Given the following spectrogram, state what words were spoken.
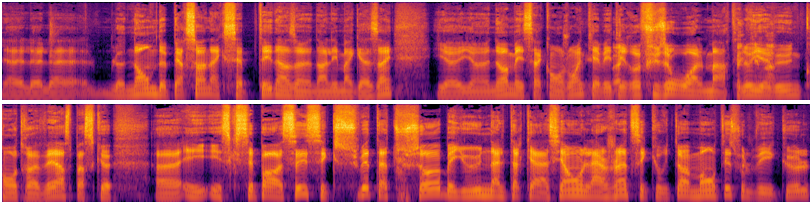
le, nombre de personnes acceptées dans, un, dans les magasins, il y, a, un homme et sa conjointe qui avaient été refusés au Walmart. là, il y avait eu une controverse parce que. Euh, et, ce qui s'est passé, c'est que suite à tout ça, ben, il y a eu une altercation. L'agent de sécurité a monté sur le véhicule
